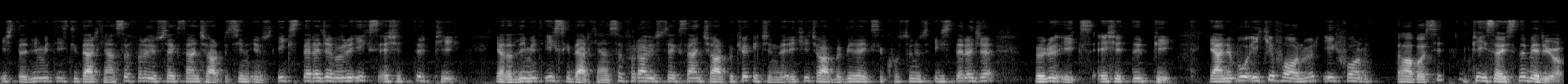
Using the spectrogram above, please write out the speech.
İşte limit x giderken 0'a 180 çarpı sin x derece bölü x eşittir pi ya da limit x giderken 0'a 180 çarpı kök içinde 2 çarpı 1 eksi kosinüs x derece bölü x eşittir pi. Yani bu iki formül ilk formül daha basit pi sayısını veriyor.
